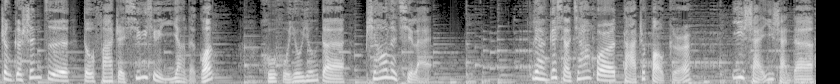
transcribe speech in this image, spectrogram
整个身子都发着星星一样的光，忽忽悠悠的飘了起来。两个小家伙打着饱嗝，一闪一闪的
